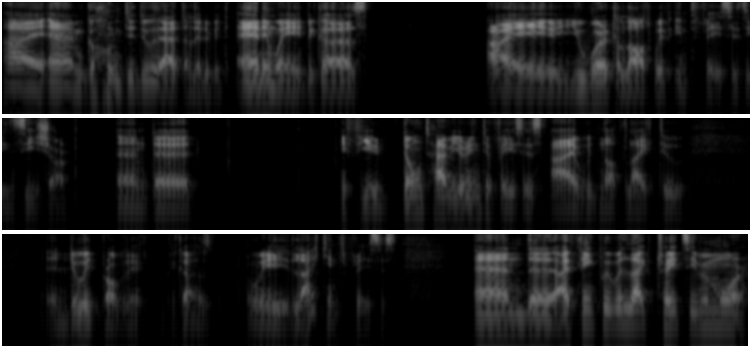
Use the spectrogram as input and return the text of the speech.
I am going to do that a little bit anyway because I you work a lot with interfaces in C sharp, and uh, if you don't have your interfaces, I would not like to uh, do it probably because we like interfaces, and uh, I think we will like traits even more.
